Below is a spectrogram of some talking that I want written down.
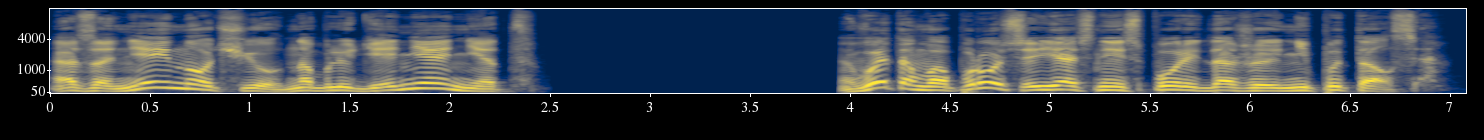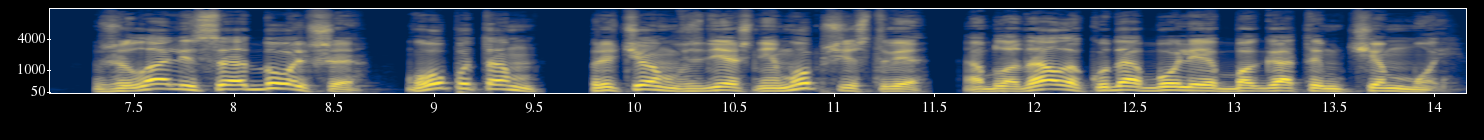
а за ней ночью наблюдения нет. В этом вопросе я с ней спорить даже не пытался. Жила лиса дольше, опытом, причем в здешнем обществе, обладала куда более богатым, чем мой.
